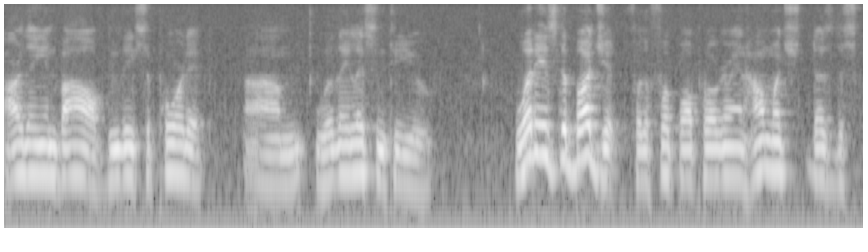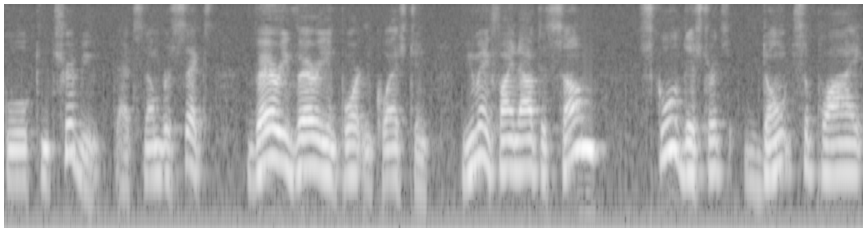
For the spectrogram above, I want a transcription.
Are they involved? Do they support it? Um, will they listen to you? What is the budget for the football program and how much does the school contribute? That's number six. Very, very important question. You may find out that some School districts don't supply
